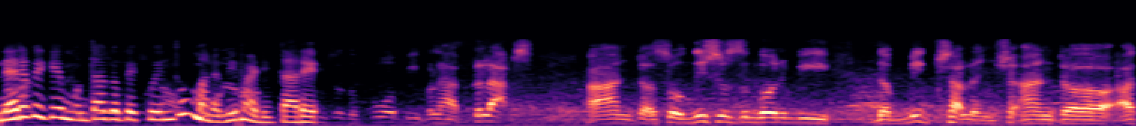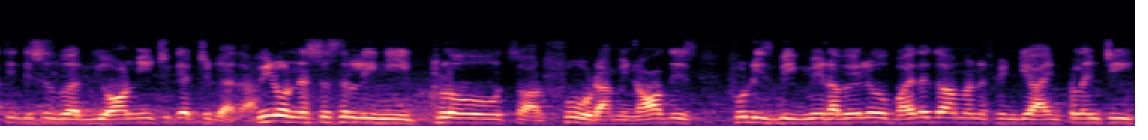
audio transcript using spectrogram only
ನೆರವಿಗೆ ಮುಂದಾಗಬೇಕು ಎಂದು ಮನವಿ ಮಾಡಿದ್ದಾರೆ uh, uh, of India in plenty.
